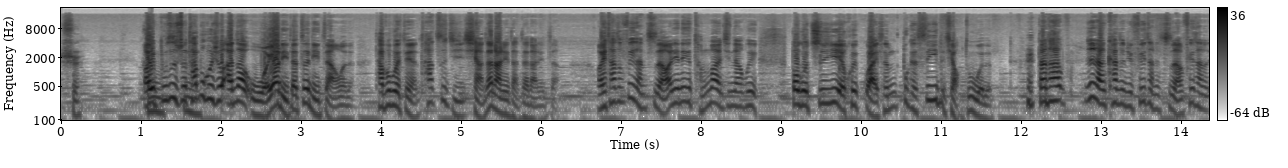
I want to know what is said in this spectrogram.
是，而不是说他不会说按照我要你在这里长，我的，他不会这样，他自己想在哪里长在哪里长，而且他是非常自然，而且那个藤蔓经常会，包括枝叶会拐成不可思议的角度，我的，但它仍然看上去非常的自然，非常的，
